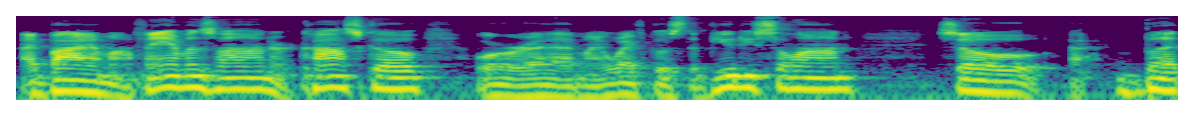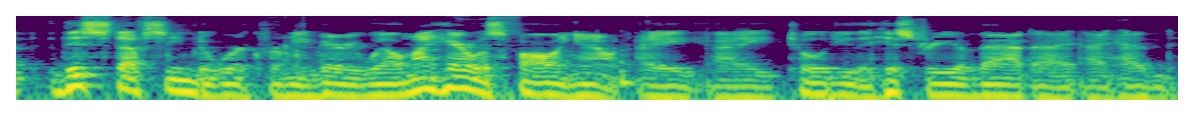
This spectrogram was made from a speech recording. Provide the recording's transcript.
I buy them off Amazon or Costco, or uh, my wife goes to the beauty salon. So, uh, but this stuff seemed to work for me very well. My hair was falling out. I, I told you the history of that. I, I had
